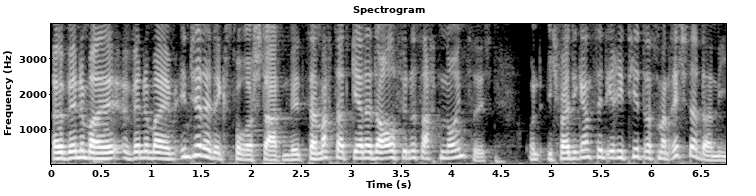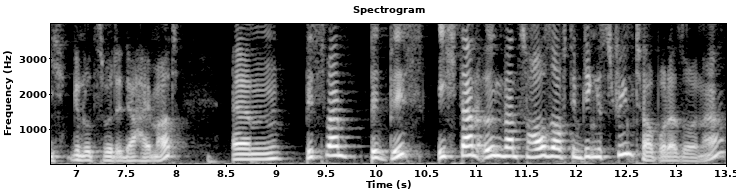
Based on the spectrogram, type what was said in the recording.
Äh, wenn, du mal, wenn du mal im Internet Explorer starten willst, dann mach das gerne da auf Windows 98. Und ich war die ganze Zeit irritiert, dass mein Rechner da nicht genutzt wird in der Heimat. Ähm, bis, beim, bis ich dann irgendwann zu Hause auf dem Ding gestreamt habe oder so, ne?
